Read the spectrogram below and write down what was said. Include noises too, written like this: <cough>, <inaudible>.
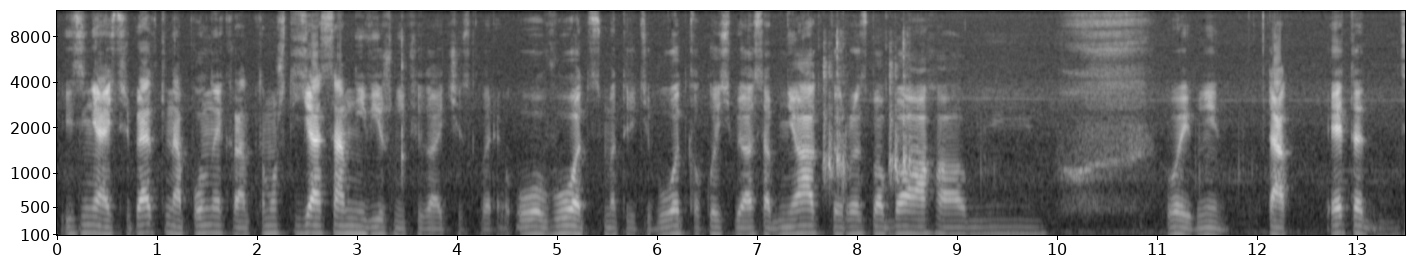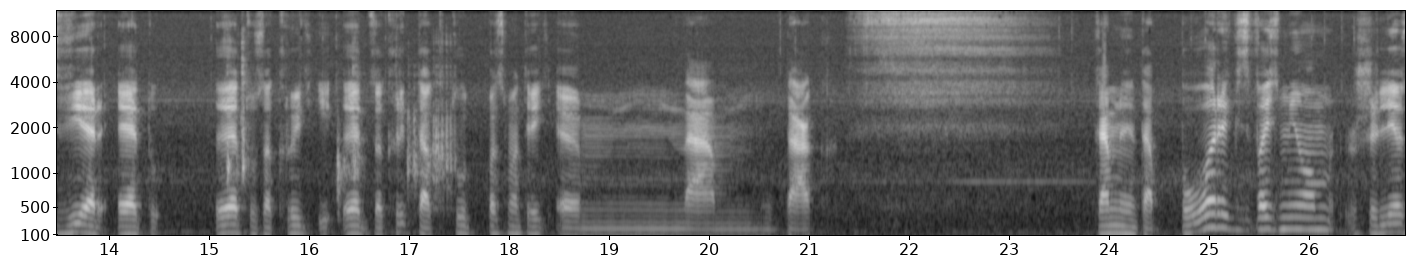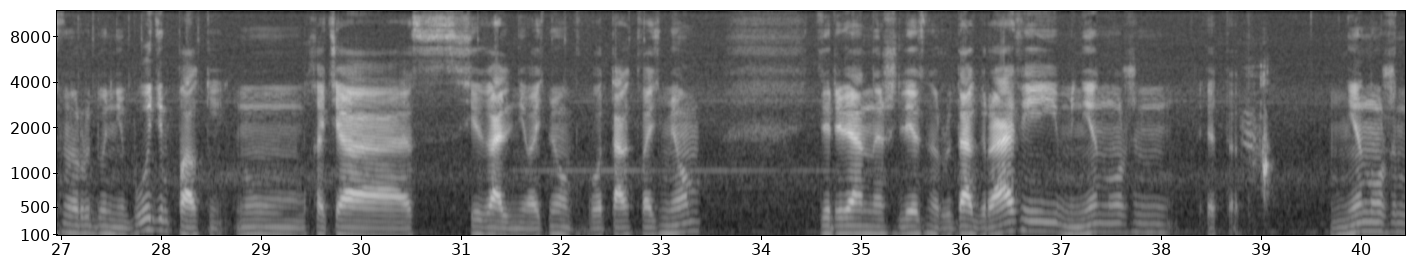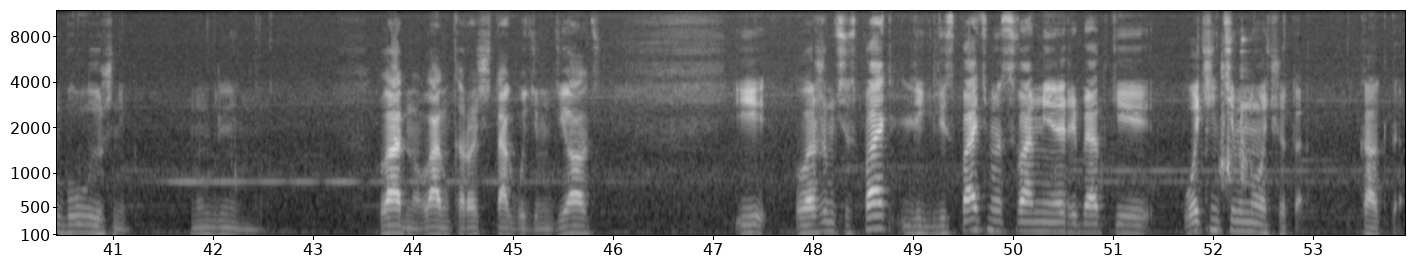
Извиняюсь, ребятки, на полный экран, потому что я сам не вижу нифига, честно говоря. О, вот, смотрите, вот какой себя особняк-то разбабахал. Блин. Ой, блин. Так, это дверь эту, эту закрыть и эту закрыть. Так, тут посмотреть. Эм, эм, так. Каменный топорик возьмем. Железную руду не будем. Палки. Ну, хотя фигаль не возьмем. Вот так возьмем. Деревянная железная руда, гравий. Мне нужен этот. Мне нужен булыжник. Ну, блин. Ладно, ладно, короче, так будем делать. И ложимся спать. Легли спать мы с вами, ребятки. Очень темно что-то как-то.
